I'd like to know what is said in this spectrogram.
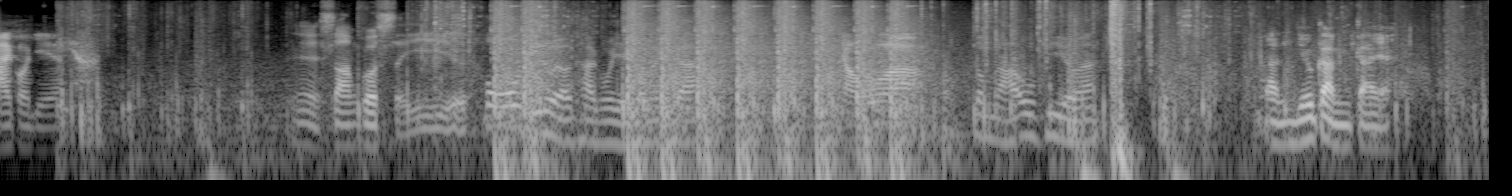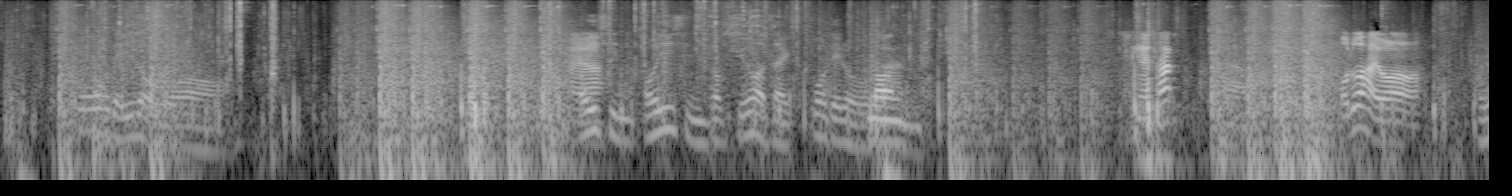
泰國嘢啊？三哥死咗，波地度有泰國嘢咁咩？而家有啊，咁乸 O P 嘅咩？人妖計唔計啊？波地度喎，我以前我以前讀小學就係波地度喎。浪成日塞，係啊我都係喎。咦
